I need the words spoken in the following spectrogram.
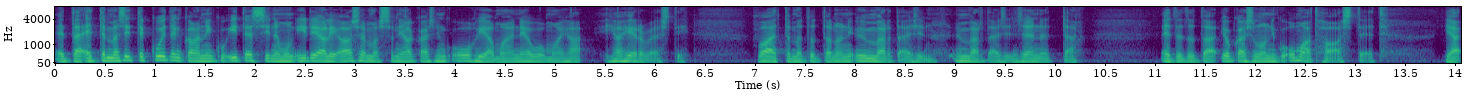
että, että mä sitten kuitenkaan niin itse siinä mun ideaaliasemassa niin alkaisin niin ohjaamaan ja neuvomaan ihan, ihan hirveästi – vaan että mä tota, no, niin ymmärtäisin, ymmärtäisin sen, että, että tota, jokaisella on niin omat haasteet. Ja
